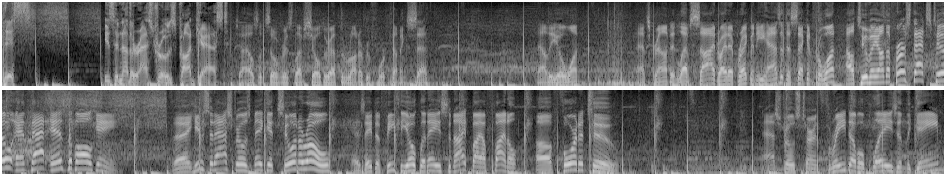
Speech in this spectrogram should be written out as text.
This is another Astros podcast. Giles looks over his left shoulder at the runner before coming set. Now the 0 1. That's grounded left side, right at Bregman. He has it to second for one. Altuve on the first. That's two, and that is the ball game. The Houston Astros make it two in a row as they defeat the Oakland A's tonight by a final of four to two. Astros turn three double plays in the game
